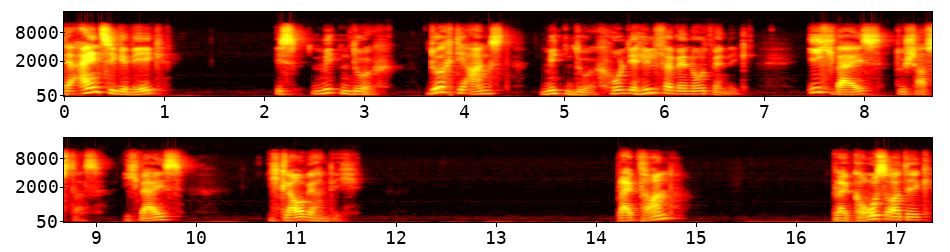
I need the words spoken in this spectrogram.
Der einzige Weg ist mittendurch, durch die Angst mittendurch. Hol dir Hilfe, wenn notwendig. Ich weiß, du schaffst das. Ich weiß, ich glaube an dich. Bleib dran, bleib großartig.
